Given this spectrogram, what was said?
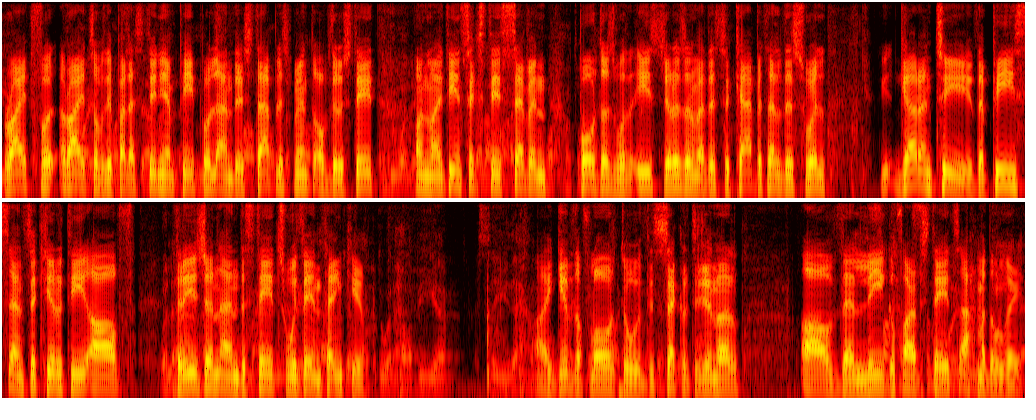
right for, rights of the Palestinian people and the establishment of their state on 1967 borders with East Jerusalem as the capital. This will guarantee the peace and security of the region and the states within. Thank you. I give the floor to the Secretary General of the League of Arab States, Ahmed Abul Gheit.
